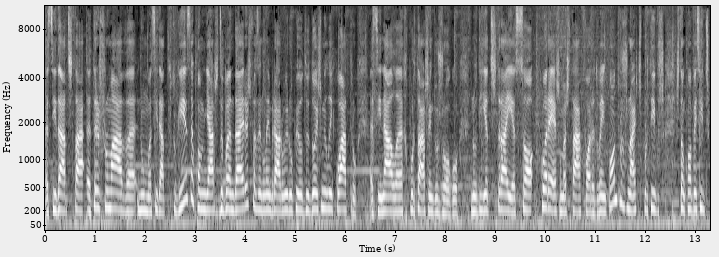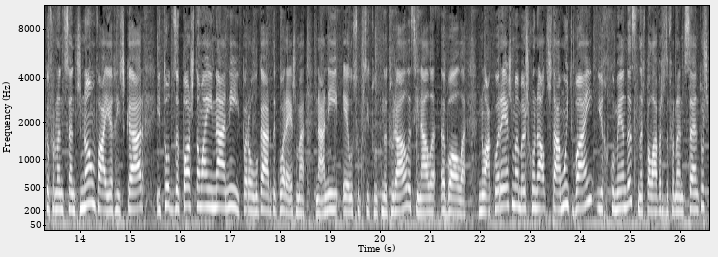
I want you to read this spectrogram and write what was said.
a cidade está transformada numa cidade portuguesa, com milhares de bandeiras, fazendo lembrar o europeu de 2004, assinala a reportagem do jogo. No dia de estreia, só Quaresma está fora do encontro. Os jornais desportivos estão convencidos que o Fernando Santos não vai arriscar e todos apostam em Nani para o lugar de Quaresma. Nani é o substituto natural, assinala a bola. Não há Quaresma, mas Ronaldo está muito bem e recomenda-se, nas palavras de Fernando Santos,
